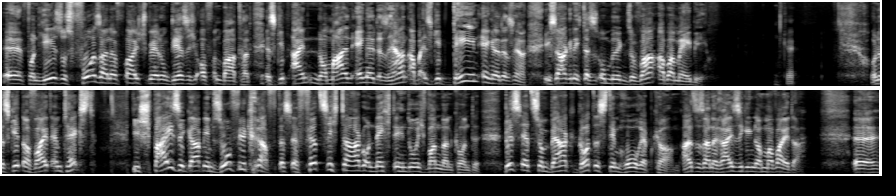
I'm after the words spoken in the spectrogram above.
äh, von Jesus vor seiner Fleischwerdung, der sich offenbart hat. Es gibt einen normalen Engel des Herrn, aber es gibt den Engel des Herrn. Ich sage nicht, dass es unbedingt so war, aber maybe. Okay. Und es geht noch weiter im Text. Die Speise gab ihm so viel Kraft, dass er 40 Tage und Nächte hindurch wandern konnte, bis er zum Berg Gottes, dem Horeb, kam. Also seine Reise ging noch mal weiter. Äh,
